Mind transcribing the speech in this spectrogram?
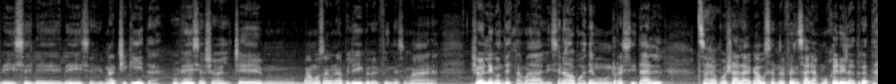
le dice, le, le dice, una chiquita, le dice a Joel, che, mm, vamos a ver una película el fin de semana. Joel le contesta mal, le dice, no, porque tengo un recital Sí. para apoyar la causa en defensa de las mujeres y la trata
